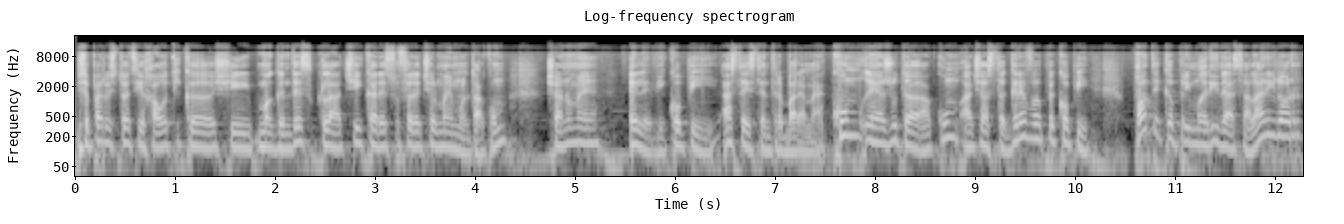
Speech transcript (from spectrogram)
Mi se pare o situație haotică și mă gândesc la cei care suferă cel mai mult acum, și anume elevii, copiii. Asta este întrebarea mea. Cum îi ajută acum această grevă pe copii? Poate că primărirea salariilor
